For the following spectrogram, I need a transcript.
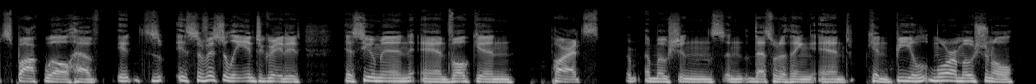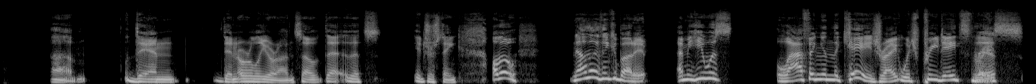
Spock will have it is sufficiently integrated his human and Vulcan parts, emotions, and that sort of thing, and can be more emotional um, than than earlier on. So that that's interesting. Although now that I think about it, I mean, he was laughing in the cage, right, which predates Right. this.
